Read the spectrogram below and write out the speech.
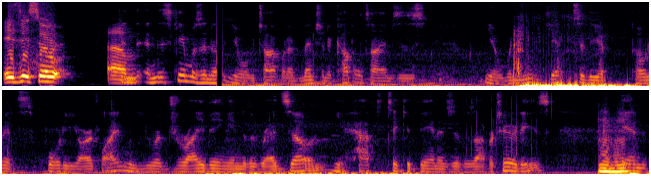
Is it so? Um, and, and this game was another. You know, what we talked. What I've mentioned a couple times is, you know, when you get to the opponent's forty-yard line, when you are driving into the red zone, you have to take advantage of those opportunities. And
